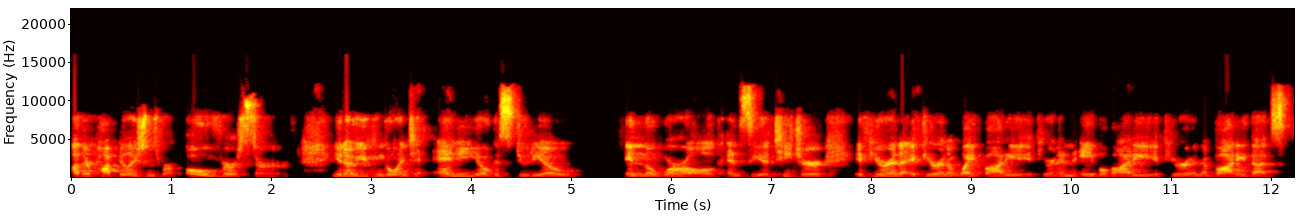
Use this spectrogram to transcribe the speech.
other populations were overserved. You know, you can go into any yoga studio in the world and see a teacher if you're in a, if you're in a white body if you're in an able body if you're in a body that's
